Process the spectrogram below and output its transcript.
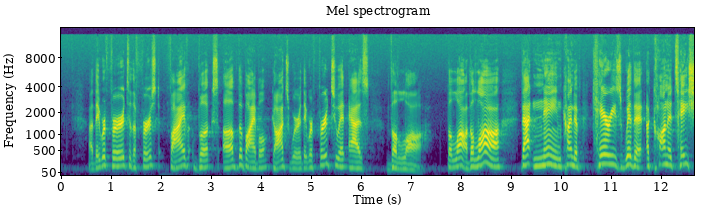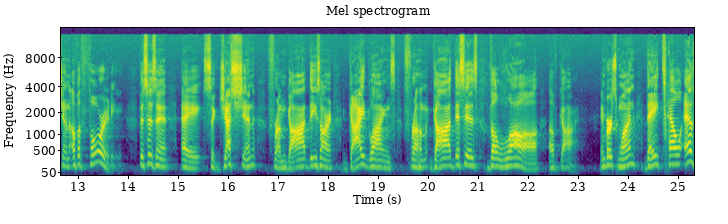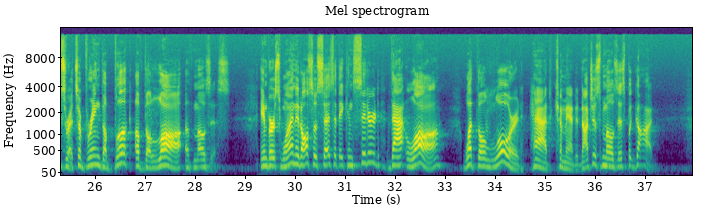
Uh, they referred to the first five books of the Bible, God's Word, they referred to it as the law. The law. The law, that name kind of carries with it a connotation of authority. This isn't a suggestion from God, these aren't guidelines from God. This is the law of God. In verse 1, they tell Ezra to bring the book of the law of Moses. In verse 1, it also says that they considered that law what the Lord had commanded, not just Moses, but God.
